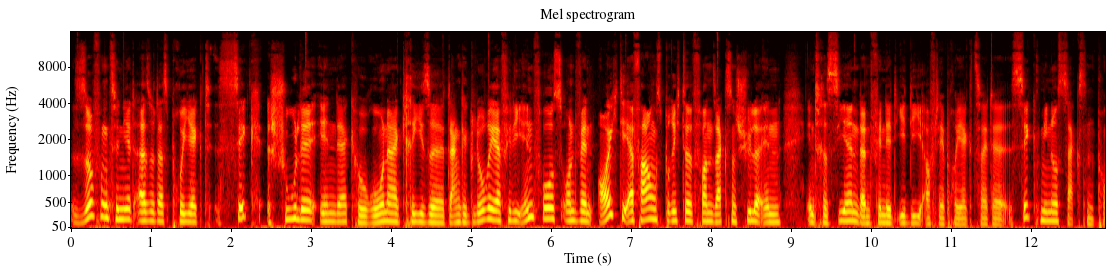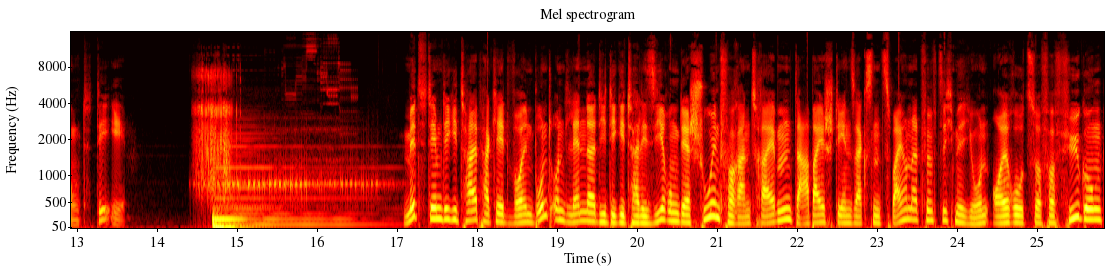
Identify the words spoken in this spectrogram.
So funktioniert also das Projekt SICK Schule in der Corona-Krise. Danke Gloria für die Infos und wenn euch die Erfahrungsberichte von Sachsens SchülerInnen interessieren, dann findet ihr die auf der Projektseite sick-sachsen.de. Mit dem Digitalpaket wollen Bund und Länder die Digitalisierung der Schulen vorantreiben. Dabei stehen Sachsen 250 Millionen Euro zur Verfügung.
